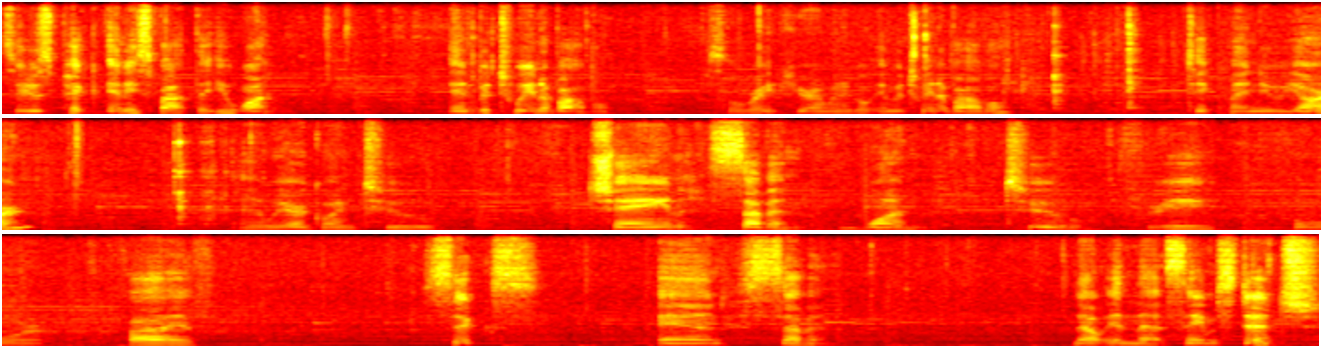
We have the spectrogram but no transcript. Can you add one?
So you just pick any spot that you want in between a bobble. So right here I'm going to go in between a bobble, take my new yarn, and we are going to chain seven. One, two, three, four, five, six, and seven. Now in that same stitch,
